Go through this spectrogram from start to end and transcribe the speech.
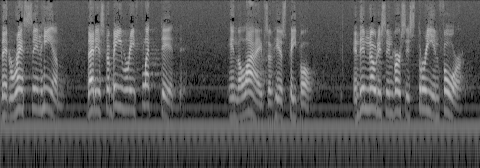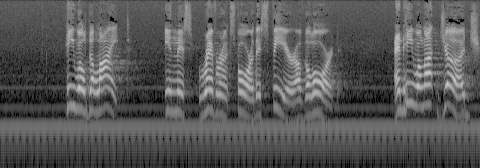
that rests in Him, that is to be reflected in the lives of His people. And then notice in verses 3 and 4 He will delight in this reverence for, this fear of the Lord. And He will not judge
